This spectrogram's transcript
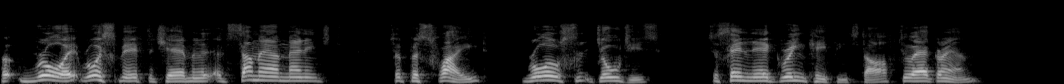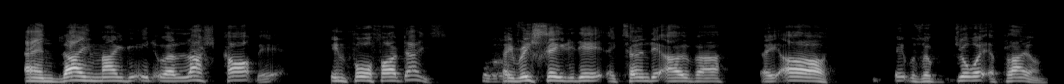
but Roy Roy Smith, the chairman, had- had somehow managed to persuade Royal St George's to send their greenkeeping staff to our ground, and they made it into a lush carpet in four or five days. They reseeded it, they turned it over. They oh, it was a joy to play on.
